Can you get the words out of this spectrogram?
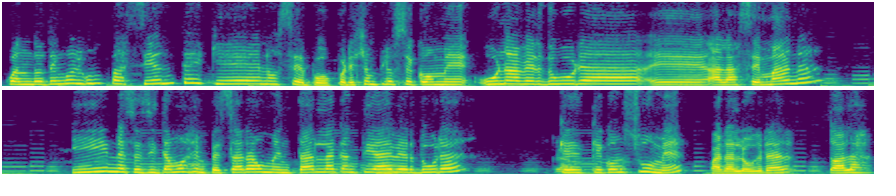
Cuando tengo algún paciente que, no sé, pues, por ejemplo, se come una verdura eh, a la semana y necesitamos empezar a aumentar la cantidad de Mm. verduras que, Claro. que consume para lograr todas las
